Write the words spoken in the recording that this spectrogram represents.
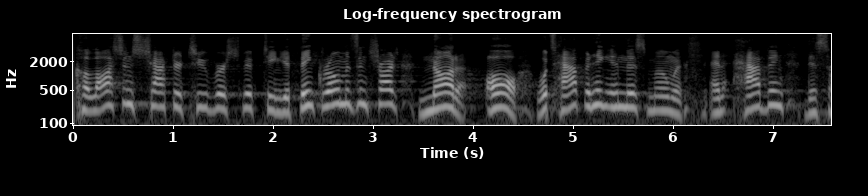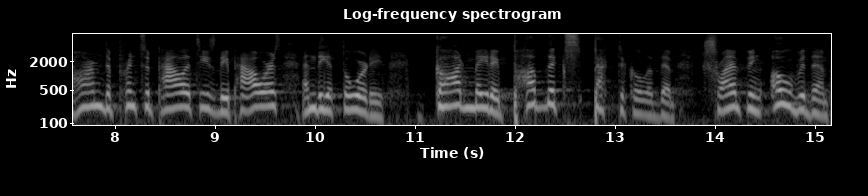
Colossians chapter 2 verse 15. You think Roman's in charge? Not at all. What's happening in this moment and having disarmed the principalities, the powers and the authorities, God made a public spectacle of them, triumphing over them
